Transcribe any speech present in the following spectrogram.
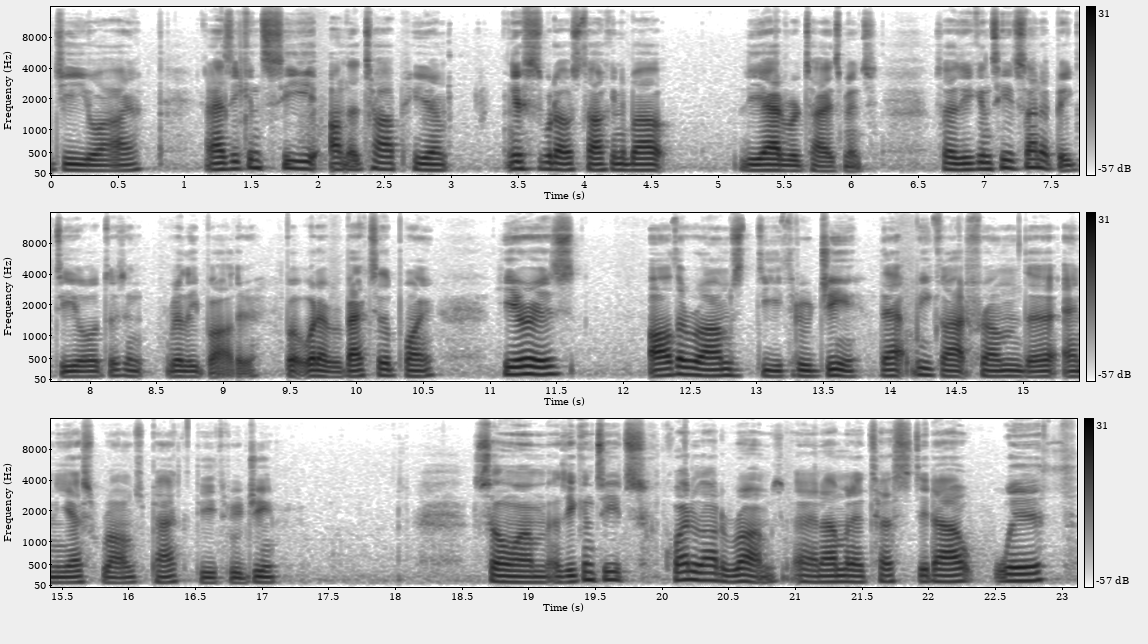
GUI. And as you can see on the top here, this is what I was talking about, the advertisements. So as you can see, it's not a big deal. It doesn't really bother. But whatever, back to the point. Here is all the ROMs D through G that we got from the NES ROMs pack D through G. So um, as you can see, it's quite a lot of ROMs. And I'm going to test it out with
